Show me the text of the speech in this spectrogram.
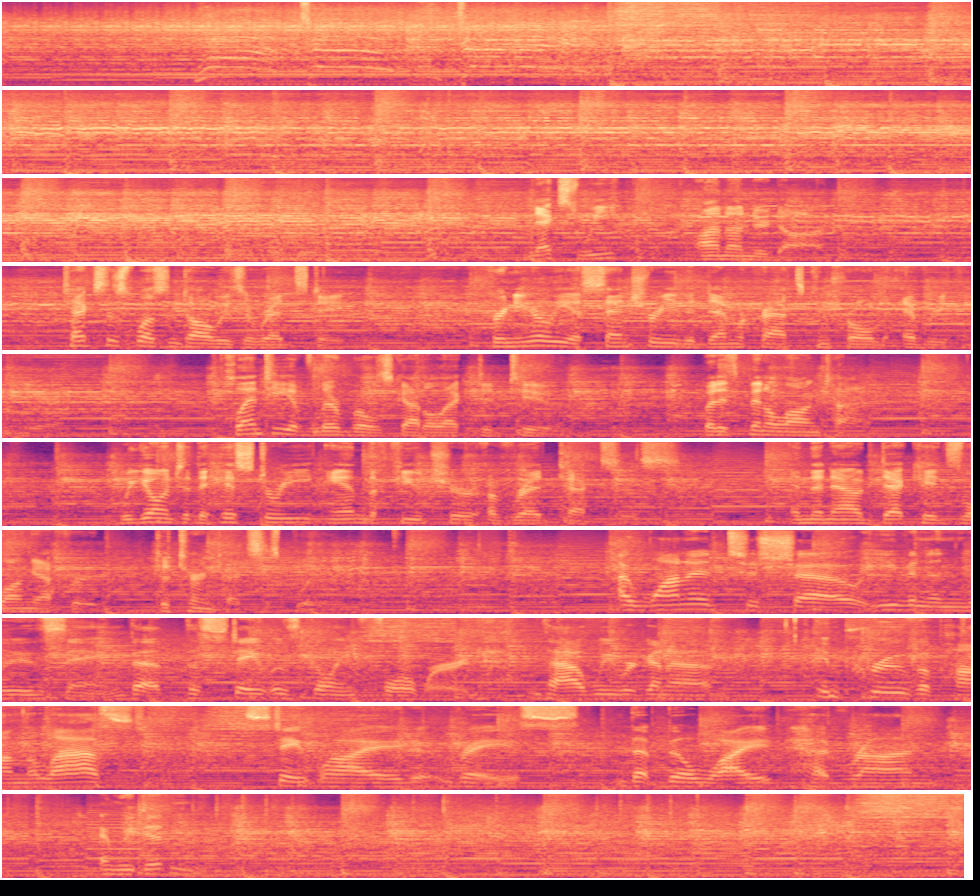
Next week on Underdog. Texas wasn't always a red state. For nearly a century, the Democrats controlled everything here. Plenty of liberals got elected too, but it's been a long time. We go into the history and the future of Red Texas, and the now decades long effort to turn Texas blue. I wanted to show, even in losing, that the state was going forward, that we were going to improve upon the last statewide race that Bill White had run, and we didn't.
